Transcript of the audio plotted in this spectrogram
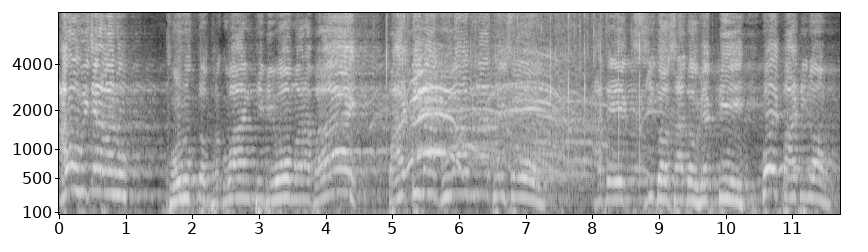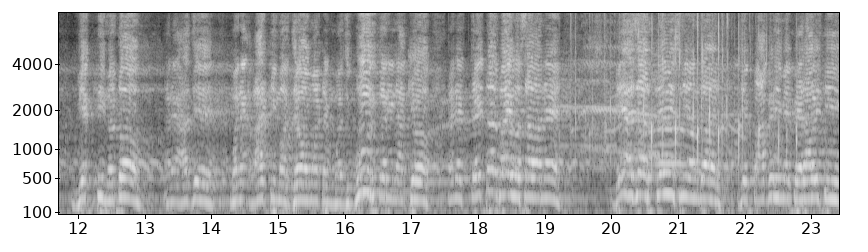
આવું વિચારવાનું. થોડુંક તો ભગવાનથી દીવો મારા ભાઈ. પાર્ટીના ગુલામ ના થઈશો આજે એક સીધો સાદો વ્યક્તિ, કોઈ પાર્ટીનો વ્યક્તિ નતો. અને આજે મને પાર્ટીમાં જવા માટે મજબૂર કરી નાખ્યો. અને ચૈતરભાઈ વસાવાને બે હજાર ત્રેવીસની અંદર જે પાઘડી મેં પહેરાવી હતી,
